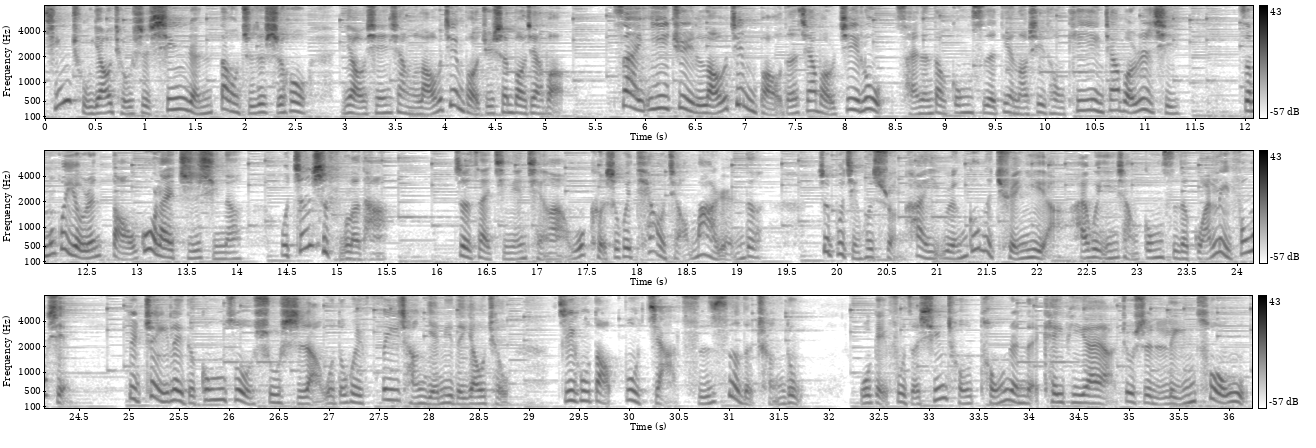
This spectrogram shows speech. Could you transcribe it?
清楚要求是新人到职的时候，要先向劳健保局申报加保。再依据劳健保的加保记录，才能到公司的电脑系统 key in 加保日期。怎么会有人倒过来执行呢？我真是服了他。这在几年前啊，我可是会跳脚骂人的。这不仅会损害员工的权益啊，还会影响公司的管理风险。对这一类的工作疏失啊，我都会非常严厉的要求，几乎到不假辞色的程度。我给负责薪酬同仁的 KPI 啊，就是零错误，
